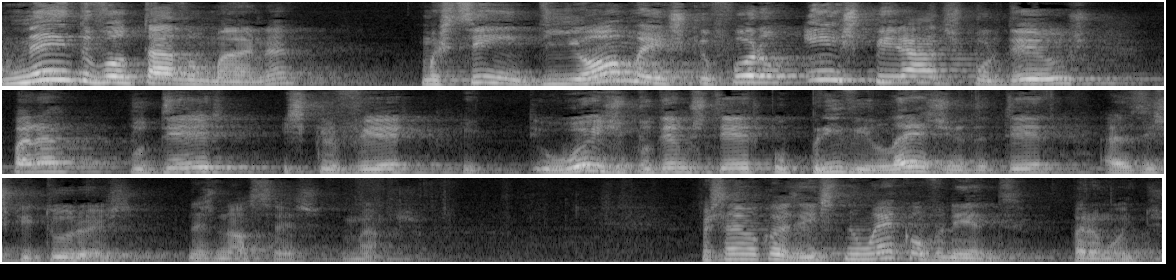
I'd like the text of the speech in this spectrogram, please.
nem de vontade humana, mas sim de homens que foram inspirados por Deus para poder escrever. E hoje podemos ter o privilégio de ter as Escrituras nas nossas mãos. Mas sabe uma coisa? Isto não é conveniente para muitos.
